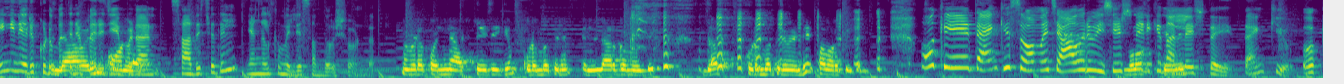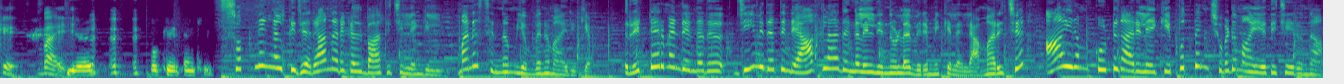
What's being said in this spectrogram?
ഇങ്ങനെ ഒരു കുടുംബത്തിനെ പരിചയപ്പെടാൻ സാധിച്ചതിൽ ഞങ്ങൾക്കും വലിയ സന്തോഷമുണ്ട്. നമ്മുടെ പൊന്ന കുടുംബത്തിനും എല്ലാവർക്കും വേണ്ടി കുടുംബത്തിന് വേണ്ടി സമർപ്പിക്കുന്നു. Okay thank you so much ആ ഒരു വിശേഷം എനിക്ക് നല്ല ഇഷ്ടമായി. താങ്ക് യു ഓക്കെ ബൈ സ്വപ്നങ്ങൾക്ക് ജരാനരകൾ ബാധിച്ചില്ലെങ്കിൽ മനസ്സിന്നും യൗവനമായിരിക്കും. റിട്ടയർമെന്റ് എന്നത് ജീവിതത്തിന്റെ ആഹ്ലാദങ്ങളിൽ നിന്നുള്ള വിരമിക്കലല്ല. മറിച്ച് ആയിരം കൂട്ടുകാരിലേക്ക് പുത്തൻ ചുവടുമായി എത്തിച്ചേരുന്ന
